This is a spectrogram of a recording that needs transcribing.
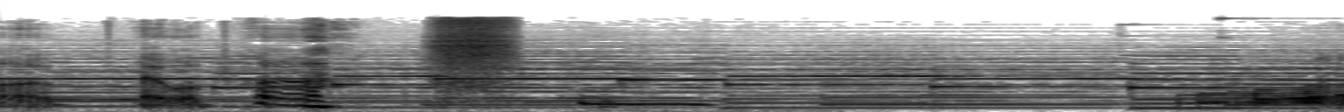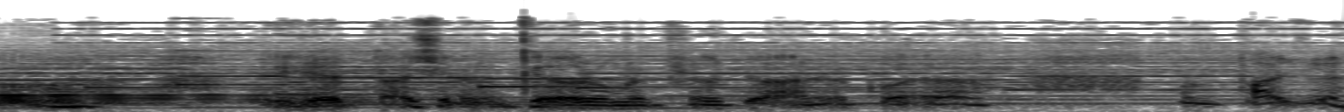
아, 배고파. 어, 이제 다시는 게으름을 피우지 않을 거야. 다시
